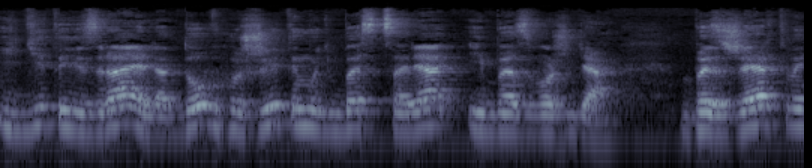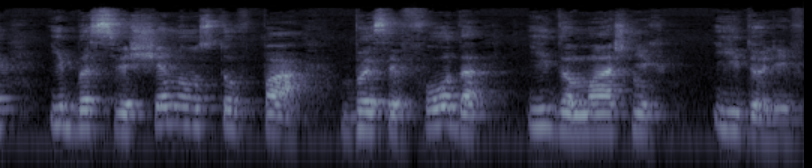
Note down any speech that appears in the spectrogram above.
і діти Ізраїля довго житимуть без царя і без вождя, без жертви і без священного стовпа, без ефода і домашніх ідолів.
